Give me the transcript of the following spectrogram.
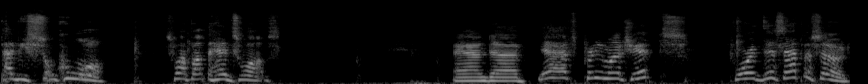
That'd be so cool. Swap out the head swaps. And uh, yeah, that's pretty much it for this episode.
